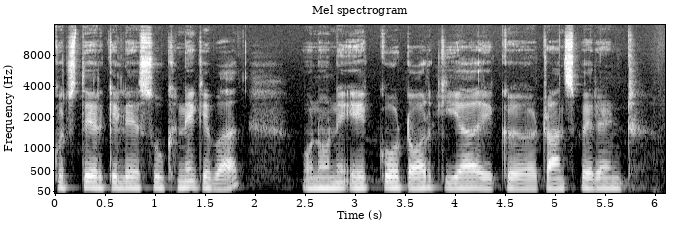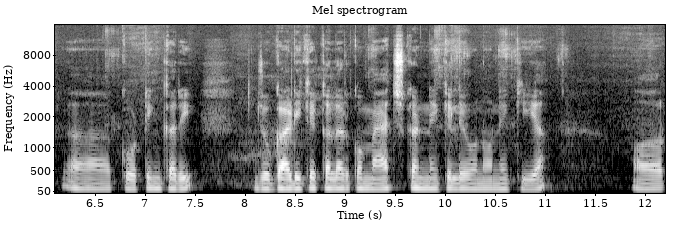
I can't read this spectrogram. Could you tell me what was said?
कुछ देर के लिए सूखने के बाद उन्होंने एक कोट और किया, एक ट्रांसपेरेंट कोटिंग करी, जो गाड़ी के कलर को मैच करने के लिए उन्होंने किया। और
